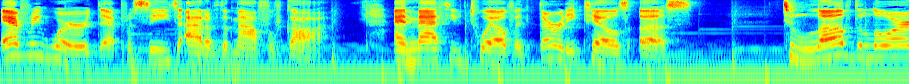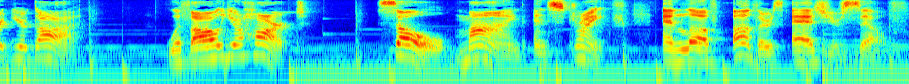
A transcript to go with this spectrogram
every word that proceeds out of the mouth of God. And Matthew 12 and 30 tells us to love the Lord your God with all your heart, soul, mind, and strength, and love others as yourself.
